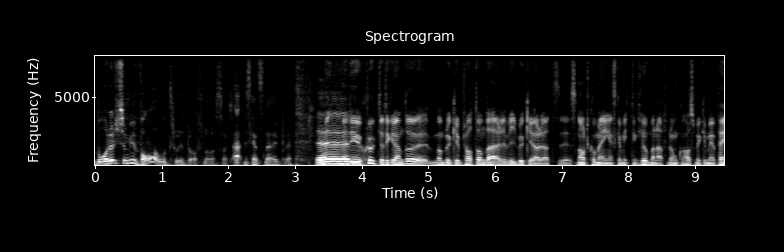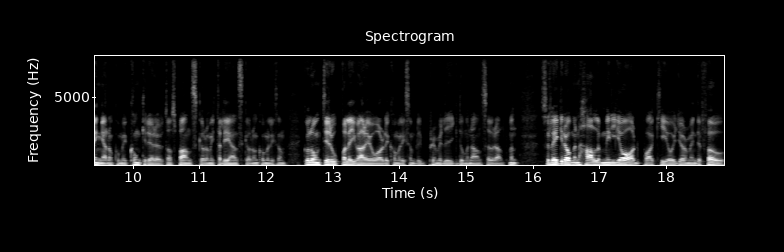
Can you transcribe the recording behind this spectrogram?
Borovic som ju var otroligt bra för några säsonger. Äh, vi ska inte snöa in på det. Men, Eh, men det är ju sjukt, jag tycker ändå, man brukar ju prata om det här, eller vi brukar göra det, att eh, snart kommer engelska mittenklubbarna för de har så mycket mer pengar, de kommer ju konkurrera ut de spanska och de italienska och de kommer liksom gå långt i Europa League varje år, det kommer liksom bli Premier League dominans överallt. Men så lägger de en halv miljard på Ake och Jermaine Defoe,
